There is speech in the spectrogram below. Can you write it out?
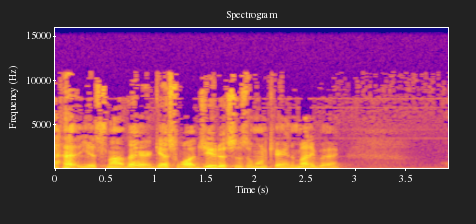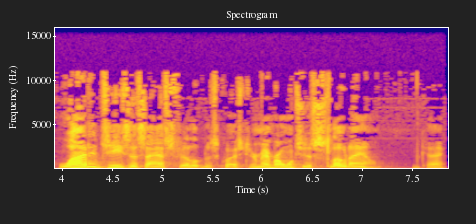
it's not there. Guess what? Judas is the one carrying the money bag. Why did Jesus ask Philip this question? Remember, I want you to slow down, okay?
